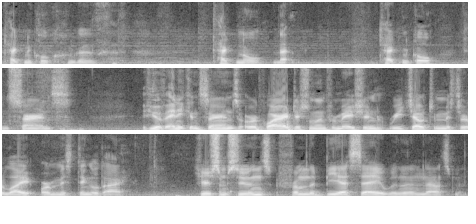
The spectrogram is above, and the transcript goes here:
technical technical technical concerns. If you have any concerns or require additional information, reach out to Mr. Light or Miss Dingledie. Here's some students from the BSA with an announcement.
